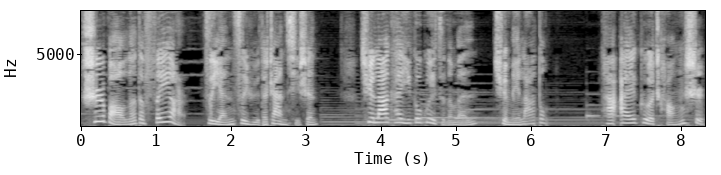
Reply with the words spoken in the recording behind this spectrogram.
吃饱了的菲尔自言自语地站起身，去拉开一个柜子的门，却没拉动。他挨个尝试，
